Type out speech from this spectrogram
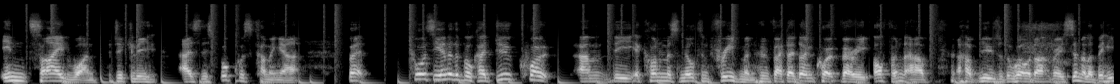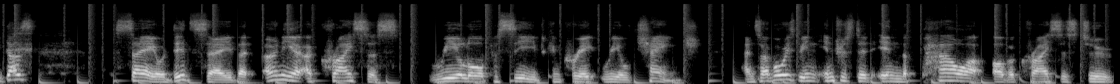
inside one, particularly as this book was coming out. But towards the end of the book, I do quote um, the economist Milton Friedman, who, in fact, I don't quote very often. Our, our views of the world aren't very similar, but he does say or did say that only a, crisis, real or perceived, can create real change. And so I've always been interested in the power of a crisis to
